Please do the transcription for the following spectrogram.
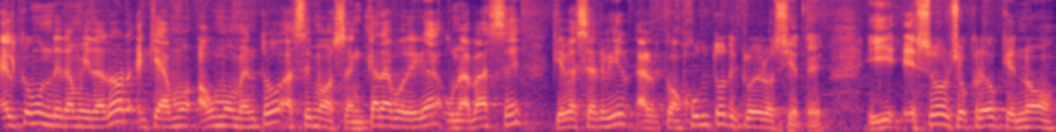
el común denominador es que a un momento hacemos en cada bodega una base que va a servir al conjunto de Club de los Siete. Y eso yo creo que no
